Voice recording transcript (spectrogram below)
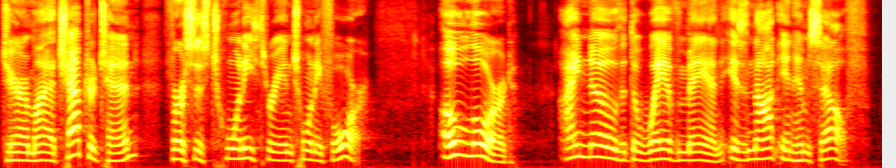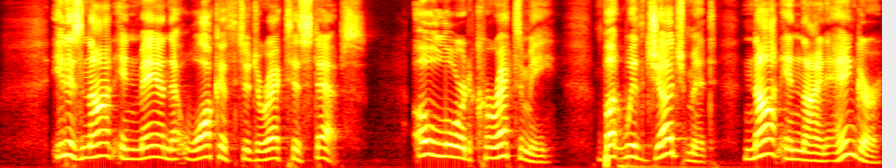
Jeremiah chapter 10, verses 23 and 24. O Lord, I know that the way of man is not in himself. It is not in man that walketh to direct his steps. O Lord, correct me, but with judgment, not in thine anger,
